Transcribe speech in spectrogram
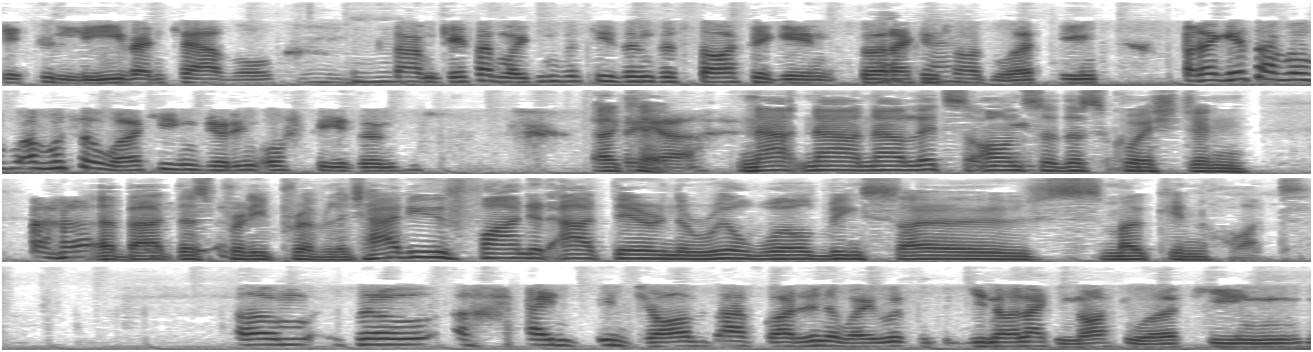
get to leave and travel. Mm. So I guess I'm waiting for season to start again so that I can start working. But I guess I'm, I'm also working during off season. Okay. Yeah. Now, now, now, let's answer this question about this pretty privilege. How do you find it out there in the real world, being so smoking hot? Um, so uh, I, in jobs, I've gotten away with, you know, like not working.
